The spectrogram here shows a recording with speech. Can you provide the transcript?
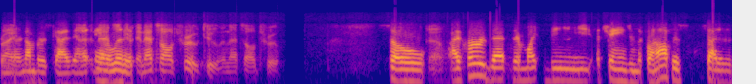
Right. their numbers guys and And analytics. that's, and that's all true too, and that's all true. So Yeah. I've heard that there might be a change in the front office side of this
